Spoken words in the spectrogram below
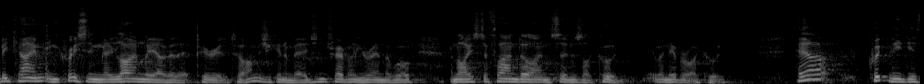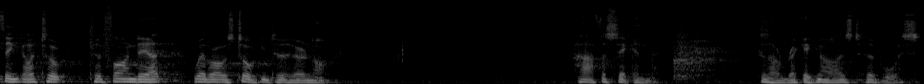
became increasingly lonely over that period of time, as you can imagine, travelling around the world. And I used to phone Diane as soon as I could, whenever I could. How quickly do you think I took to find out whether I was talking to her or not? Half a second, because I recognised her voice.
